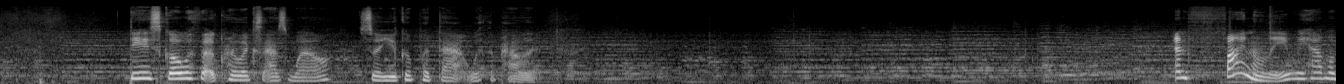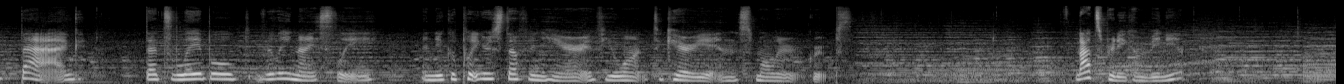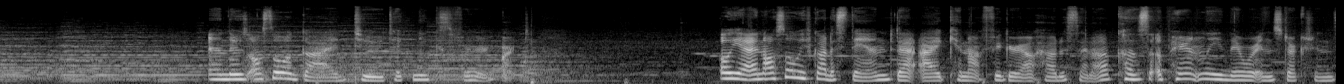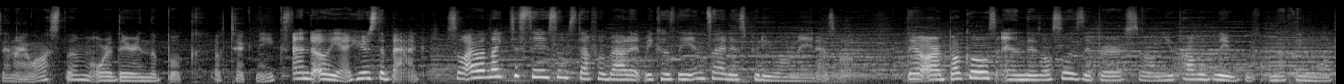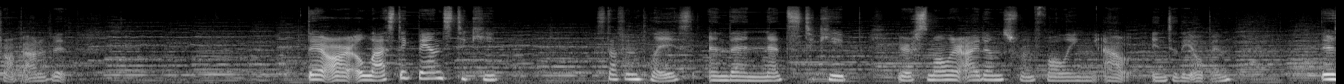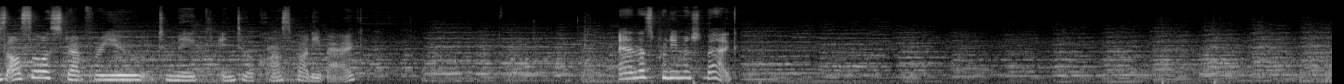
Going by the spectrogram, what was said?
These go with the acrylics as well, so you could put that with a palette. And finally, we have a bag that's labeled really nicely and you could put your stuff in here if you want to carry it in smaller groups. That's pretty convenient. And there's also a guide to techniques for art. Oh yeah, and also we've got a stand that I cannot figure out how to set up because apparently there were instructions and I lost them or they're in the book of techniques. And oh yeah, here's the bag. So I would like to say some stuff about it because the inside is pretty well made as well. There are buckles and there's also a zipper so you probably nothing will drop out of it. There are elastic bands to keep stuff in place and then nets to keep your smaller items from falling out into the open. There's also a strap for you to make into a crossbody bag. And that's pretty much the bag.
